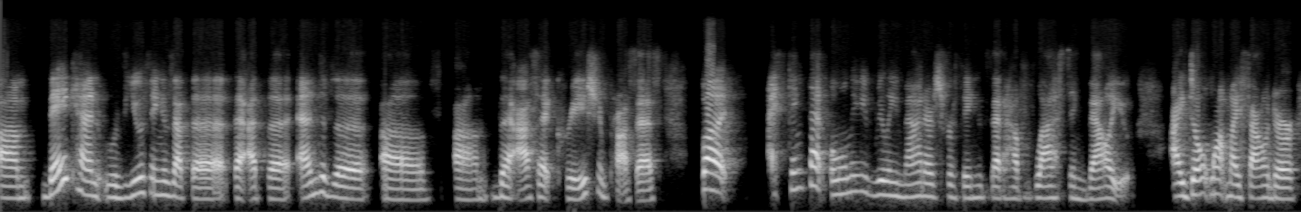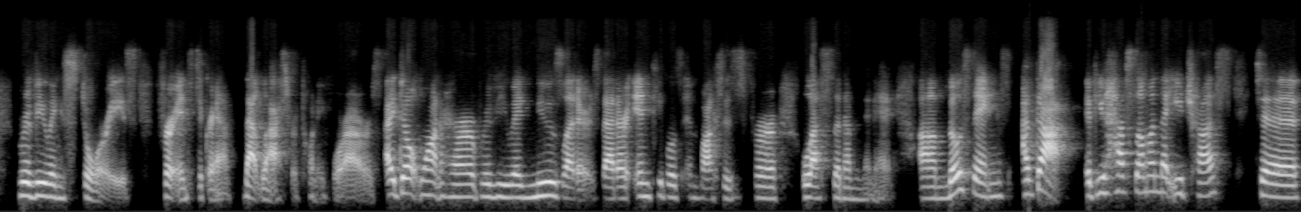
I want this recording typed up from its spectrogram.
Um, they can review things at the, the at the end of the of um, the asset creation process, but I think that only really matters for things that have lasting value. I don't want my founder reviewing stories for Instagram that last for 24 hours. I don't want her reviewing newsletters that are in people's inboxes for less than a minute. Um, those things I've got. If you have someone that you trust to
